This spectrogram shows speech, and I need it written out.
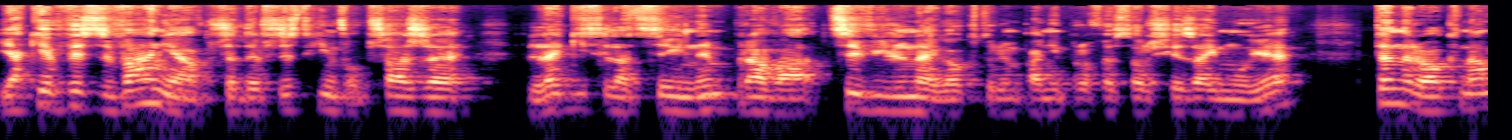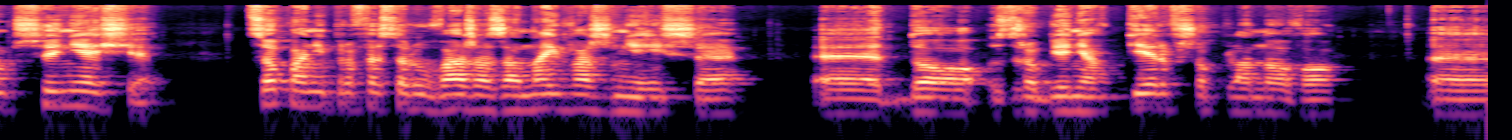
jakie wyzwania przede wszystkim w obszarze legislacyjnym prawa cywilnego, którym pani profesor się zajmuje, ten rok nam przyniesie. Co pani profesor uważa za najważniejsze e, do zrobienia pierwszoplanowo, e,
